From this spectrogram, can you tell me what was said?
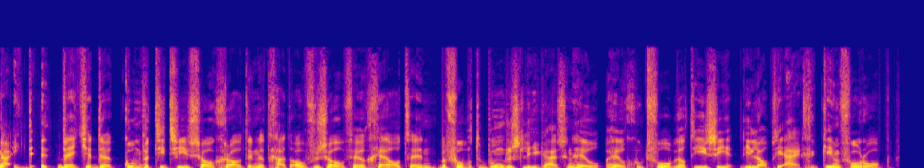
Nou, ik, weet je, de competitie is zo groot en het gaat over zoveel geld. En bijvoorbeeld de Bundesliga is een heel, heel goed voorbeeld. Die, is, die loopt hier eigenlijk in voorop.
